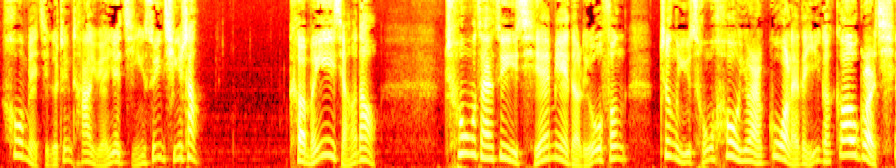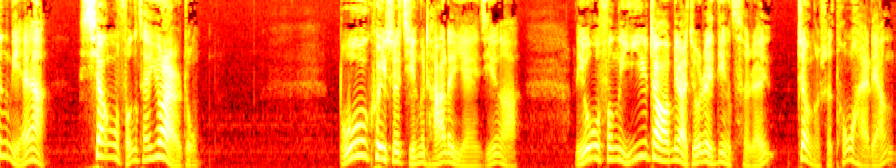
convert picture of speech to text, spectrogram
后面几个侦查员也紧随其上。可没想到，冲在最前面的刘峰正与从后院过来的一个高个青年啊相逢在院中。不愧是警察的眼睛啊！刘峰一照面就认定此人正是童海良。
